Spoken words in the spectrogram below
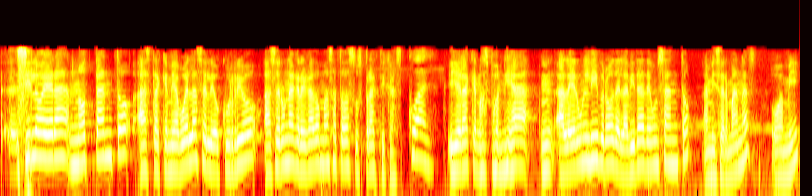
Eh, sí lo era, no tanto hasta que a mi abuela se le ocurrió hacer un agregado más a todas sus prácticas. ¿Cuál? Y era que nos ponía mm, a leer un libro de la vida de un santo, a mis hermanas o a mí.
